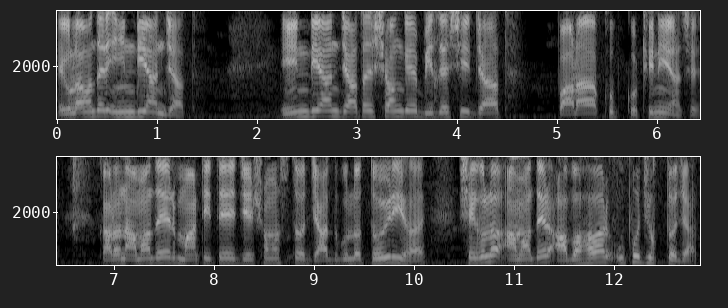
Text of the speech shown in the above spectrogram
এগুলো আমাদের ইন্ডিয়ান জাত। ইন্ডিয়ান জাতের সঙ্গে বিদেশি জাত পাড়া খুব কঠিনই আছে। কারণ আমাদের মাটিতে যে সমস্ত জাতগুলো তৈরি হয়, সেগুলো আমাদের আবহাওয়ার উপযুক্ত জাত।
